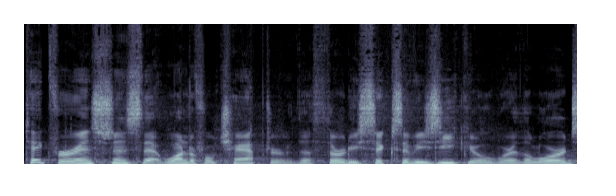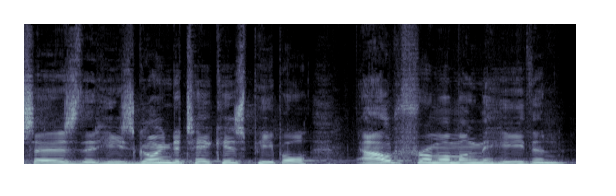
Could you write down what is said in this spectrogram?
Take, for instance, that wonderful chapter, the 36 of Ezekiel, where the Lord says that He's going to take His people out from among the heathen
